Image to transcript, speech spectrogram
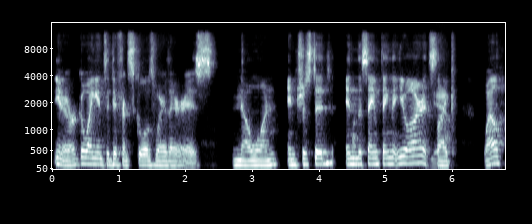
you know, or going into different schools where there is no one interested in the same thing that you are, it's Yeah. like, well,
